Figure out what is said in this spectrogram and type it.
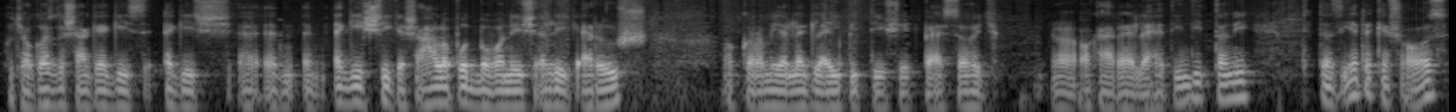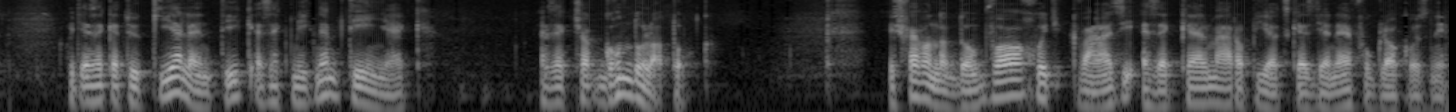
hogyha a gazdaság egész, egész, egészséges állapotban van és elég erős, akkor a mérleg leépítését persze, hogy akár el lehet indítani. De az érdekes az, hogy ezeket ők kijelentik, ezek még nem tények, ezek csak gondolatok és fel vannak dobva, hogy kvázi ezekkel már a piac kezdjen el foglalkozni.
